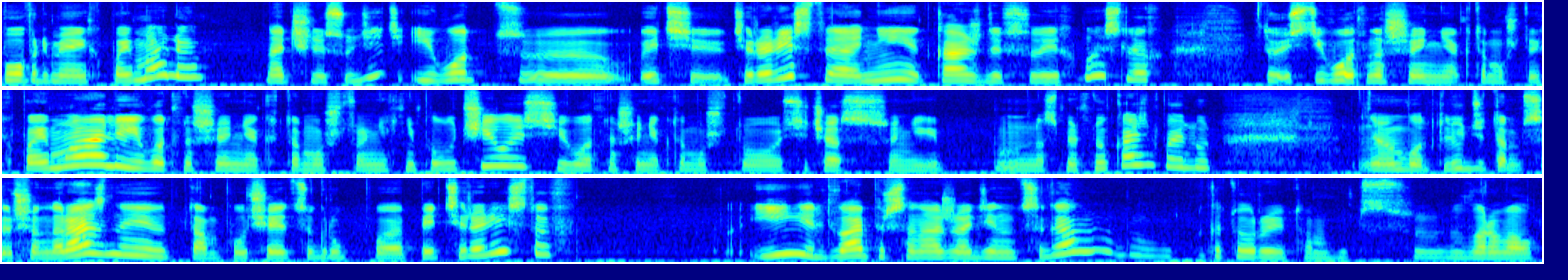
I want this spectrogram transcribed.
вовремя их поймали, начали судить, и вот э, эти террористы, они каждый в своих мыслях то есть его отношение к тому, что их поймали, его отношение к тому, что у них не получилось, его отношение к тому, что сейчас они на смертную казнь пойдут. Э, вот, люди там совершенно разные. Там, получается, группа пять террористов и два персонажа. Один цыган, который там воровал,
